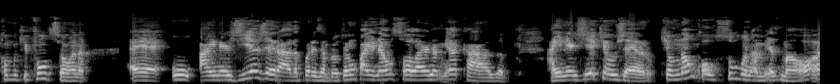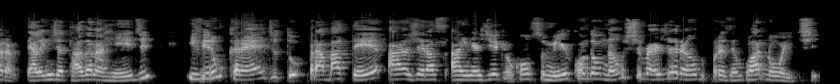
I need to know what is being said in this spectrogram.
Como que funciona? É, o, a energia gerada, por exemplo, eu tenho um painel solar na minha casa. A energia que eu gero, que eu não consumo na mesma hora, ela é injetada na rede e vira um crédito para bater a, geração, a energia que eu consumir quando eu não estiver gerando, por exemplo, à noite.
